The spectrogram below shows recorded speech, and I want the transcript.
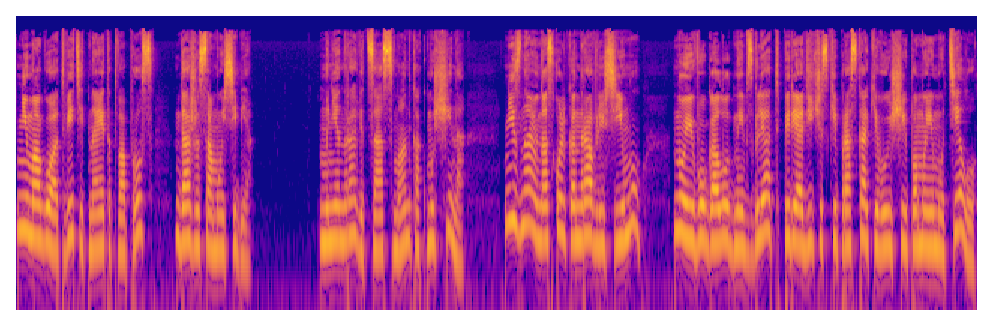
Не могу ответить на этот вопрос даже самой себе. Мне нравится Осман как мужчина. Не знаю, насколько нравлюсь ему, — но его голодный взгляд, периодически проскакивающий по моему телу,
